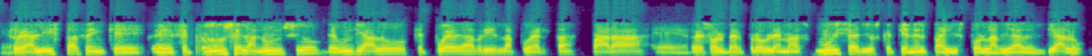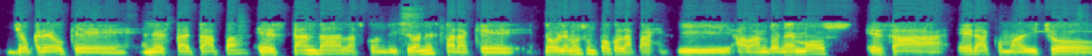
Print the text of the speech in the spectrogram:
realistas, en que eh, se produce el anuncio de un diálogo que puede abrir la puerta para eh, resolver problemas muy serios que tiene el país por la vía del diálogo. Yo creo que en esta etapa están dadas las condiciones para que doblemos un poco la página y abandonemos esa era, como ha dicho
